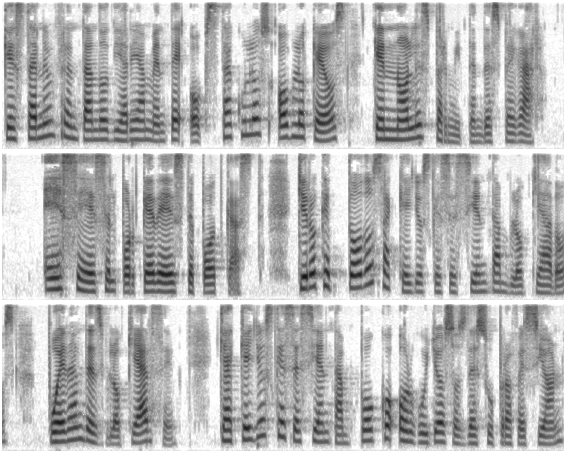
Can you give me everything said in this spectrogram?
que están enfrentando diariamente obstáculos o bloqueos que no les permiten despegar. Ese es el porqué de este podcast. Quiero que todos aquellos que se sientan bloqueados puedan desbloquearse, que aquellos que se sientan poco orgullosos de su profesión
